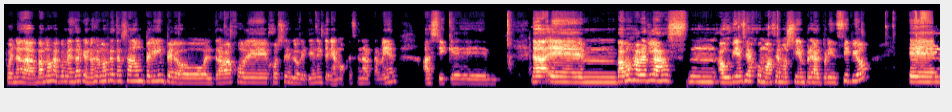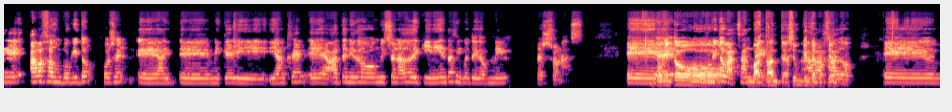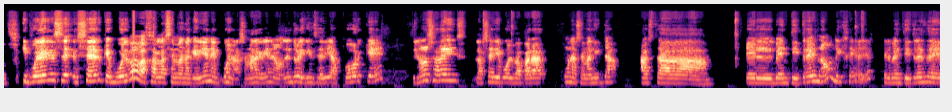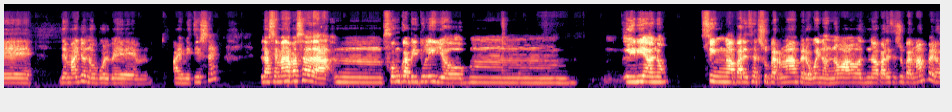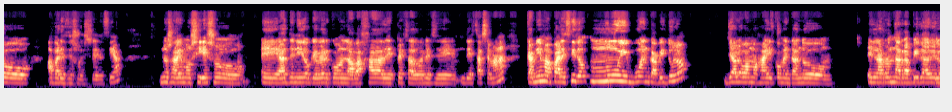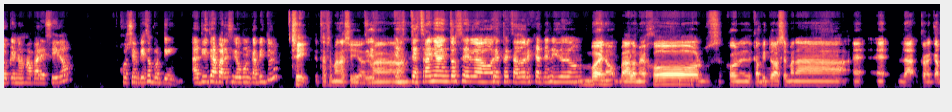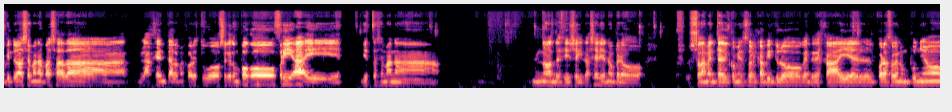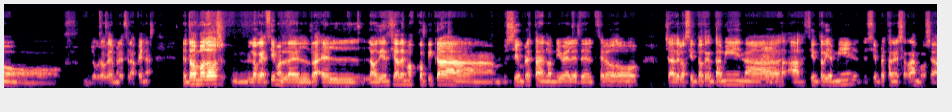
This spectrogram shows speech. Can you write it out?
Pues nada, vamos a comentar que nos hemos retrasado un pelín, pero el trabajo de José es lo que tiene y teníamos que cenar también. Así que nada, em, vamos a ver las mm, audiencias como hacemos siempre al principio. Eh, ha bajado un poquito, José, eh, eh, Miquel y, y Ángel. eh, ha tenido un visionado de 552.000 personas. Un poquito, un poquito bastante. Bastante, así un ha 15%. bajado. Eh, y puede se- ser que vuelva a bajar la semana que viene. Bueno, la semana que viene, o dentro de 15 días, porque si no lo sabéis, la serie vuelve a parar una semanita hasta el 23, ¿no? Dije ayer, el 23 de, de mayo no vuelve a emitirse. La semana pasada mm, fue un capitulillo mm, liviano, sin aparecer Superman, pero bueno, no, no aparece Superman, pero aparece su esencia. No sabemos si eso eh, ha tenido que ver con la bajada de espectadores de, de esta semana, que a mí me ha parecido muy buen capítulo. Ya lo vamos a ir comentando en la ronda rápida de lo que nos ha parecido. José, empiezo por ti. ¿A ti te ha parecido buen capítulo? Sí, esta semana sí, además... ¿Te extrañan entonces los espectadores que ha tenido? Bueno, a lo mejor con el capítulo de la semana, eh, eh, la- con el capítulo de la semana pasada, la gente a lo mejor estuvo, se quedó un poco fría y, y esta semana no han decidido seguir la serie, ¿no? Pero solamente el comienzo del capítulo que te deja ahí el corazón en un puño, yo creo que merece la pena. De todos modos, lo que decimos, la audiencia demoscópica siempre está en los niveles del 0, o sea, de los 130.000 a, a 110.000, siempre está en ese rango. O sea,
